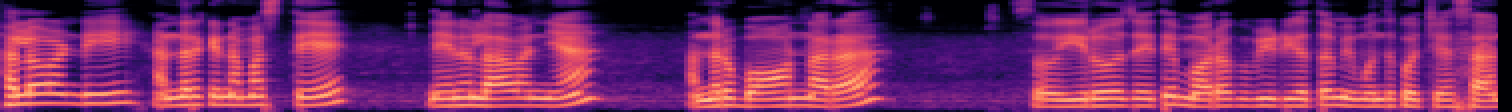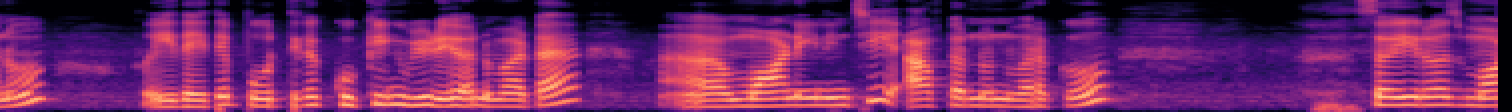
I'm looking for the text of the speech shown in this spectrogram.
హలో అండి అందరికీ నమస్తే. నేను లావణ్య. అందరూ బాగున్నారా? సో ఈరోజు అయితే మరొక వీడియోతో మీ ముందుకు వచ్చేసాను. సో ఇదైతే పూర్తిగా కుకింగ్ వీడియో అనమాట మార్నింగ్ నుంచి ఆఫ్టర్నూన్ వరకు. సో ఈరోజు మా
